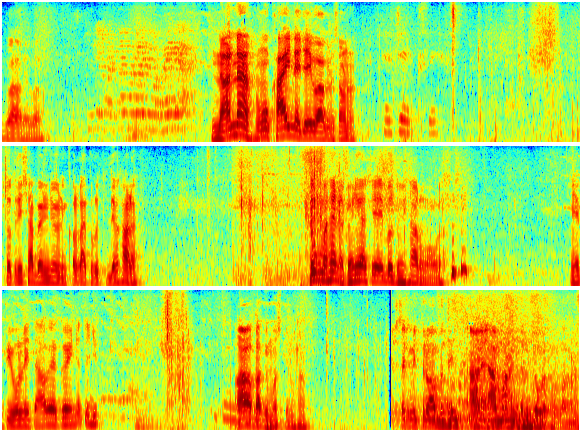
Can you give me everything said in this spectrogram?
વાહ રે વાહ. ના ના હું ખાઈને જ આવ્યો આગળ સણા તો ત્રિષાબેન કલાકૃતિ દેખાડે. ટૂંકમાં હે ને, ભણ્યા છે એ બધું સારું આવડે. હેપી ઓલી તો આવે ગઈ ને તો હા, બાકી મસ્તીનું, હા. દર્શક મિત્રો, આ બધા આણે આ માણસ તમે જોવે છો આણે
